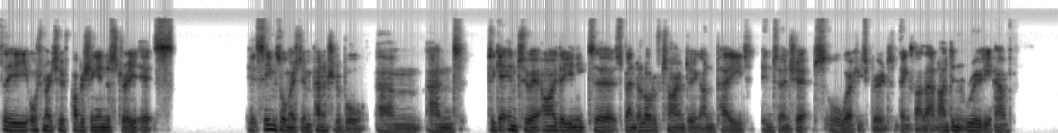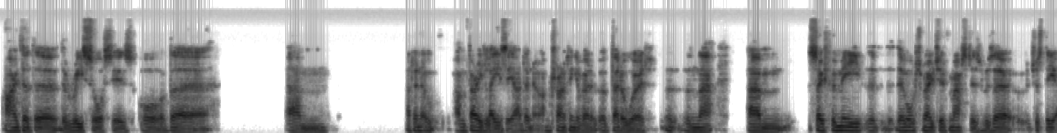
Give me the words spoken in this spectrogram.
the automotive publishing industry, it's it seems almost impenetrable. Um, and to get into it, either you need to spend a lot of time doing unpaid internships or work experience and things like that. And I didn't really have either the the resources or the um, I don't know. I'm very lazy. I don't know. I'm trying to think of a, a better word than that. Um, so for me, the, the, automotive masters was a just the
